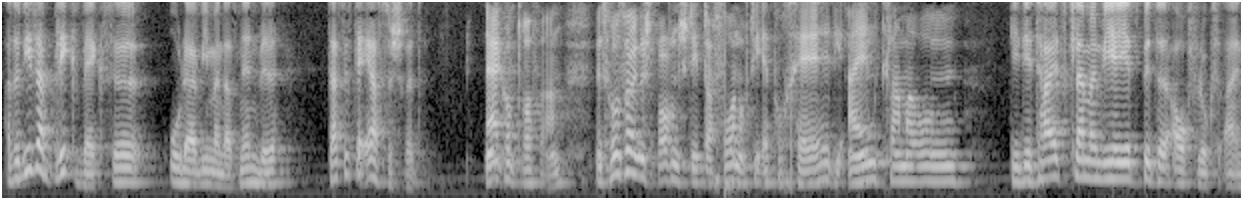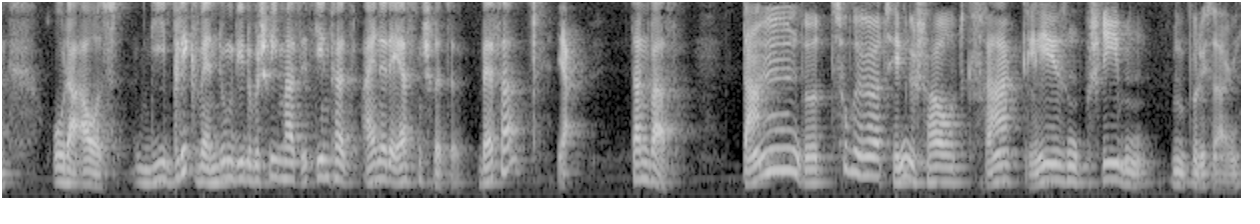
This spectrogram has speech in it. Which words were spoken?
Also dieser Blickwechsel oder wie man das nennen will, das ist der erste Schritt. Na, kommt drauf an. Mit Husserl gesprochen steht davor noch die Epoche, die Einklammerung. Die Details klammern wir hier jetzt bitte auch flugs ein oder aus. Die Blickwendung, die du beschrieben hast, ist jedenfalls einer der ersten Schritte. Besser? Ja. Dann was? Dann wird zugehört, hingeschaut, gefragt, gelesen, beschrieben, würde ich sagen.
